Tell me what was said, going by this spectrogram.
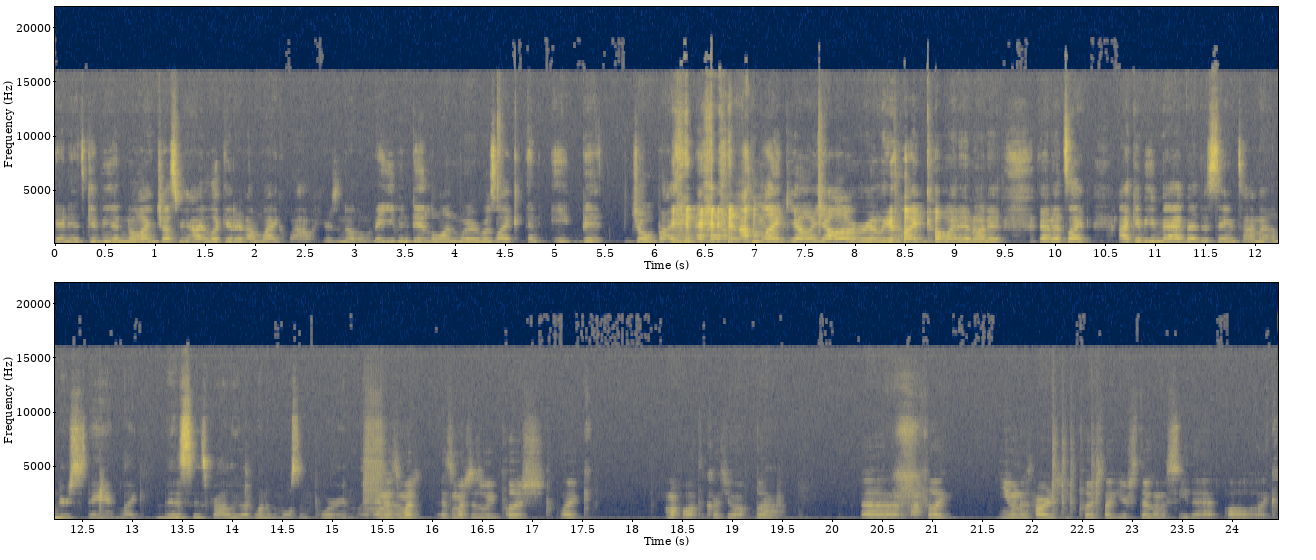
and it can be annoying. Trust me, I look at it and I'm like, wow, here's another one. They even did the one where it was like an eight bit Joe Biden ad, and I'm like, yo, y'all are really like going in on it, and it's like I can be mad, but at the same time I understand like this is probably like one of the most important like. and as much as much as we push, like, my fault to cut you off, but uh, I feel like even as hard as you push, like you're still gonna see that oh like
